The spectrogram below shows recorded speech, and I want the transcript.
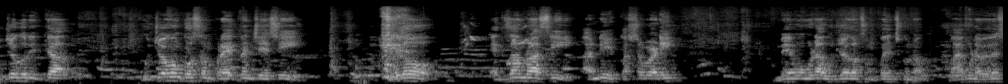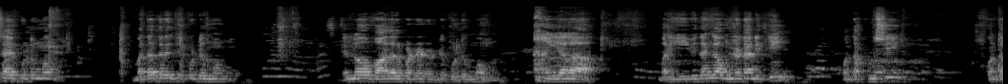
ఉద్యోగరీత్యా ఉద్యోగం కోసం ప్రయత్నం చేసి ఏదో ఎగ్జామ్ రాసి అన్ని కష్టపడి మేము కూడా ఉద్యోగాలు సంపాదించుకున్నాం. మాకు కూడా వ్యవసాయ కుటుంబం మధ్యతరగతి కుటుంబం ఎన్నో బాధలు పడేటువంటి కుటుంబం. ఇలా మరి ఈ విధంగా ఉండటానికి కొంత కృషి కొంత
